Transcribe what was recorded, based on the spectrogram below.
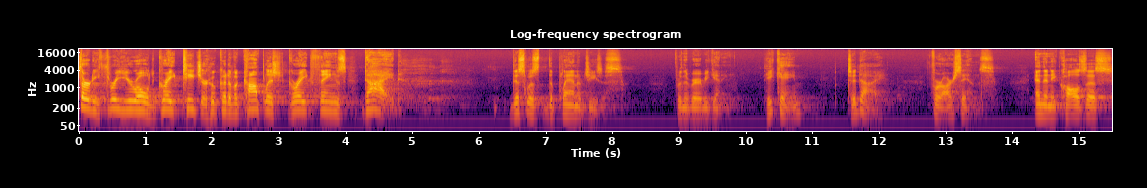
33 year old great teacher who could have accomplished great things died. This was the plan of Jesus from the very beginning. He came to die for our sins, and then he calls us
